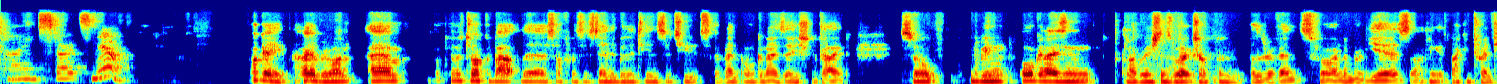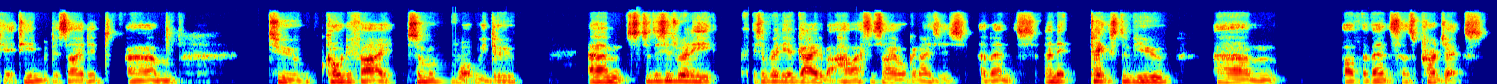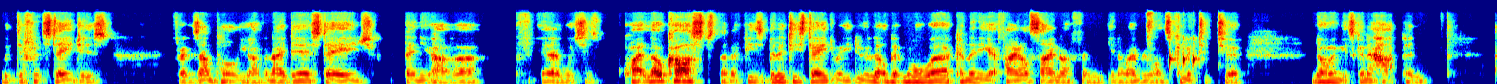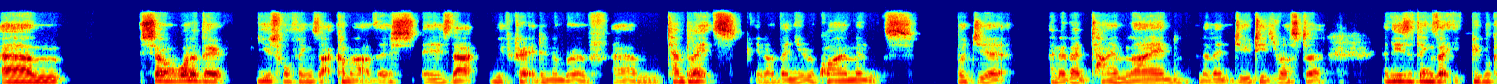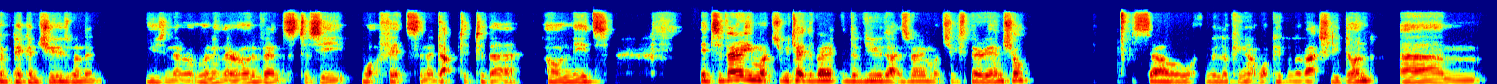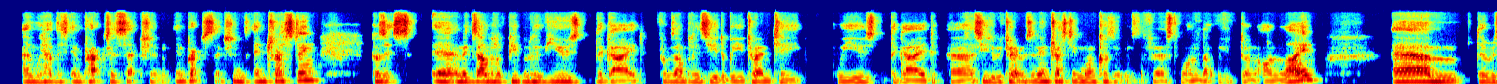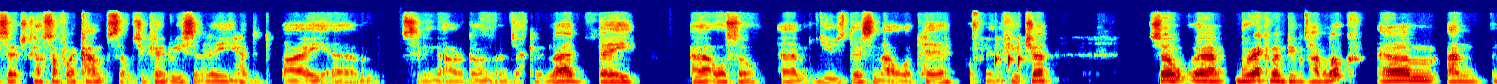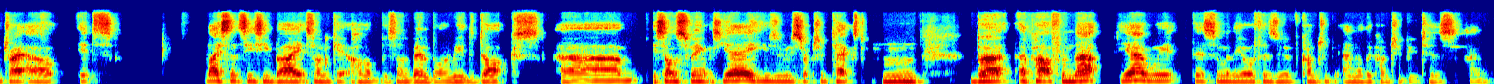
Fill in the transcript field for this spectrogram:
Time starts now. Okay, hi everyone. Um, I'm going to talk about the Software Sustainability Institute's event organization guide. So we've been organizing collaborations workshop and other events for a number of years. I think it's back in 2018 we decided um, to codify some of what we do. Um, so this is really it's a really a guide about how SSI organizes events, and it takes the view um, of events as projects with different stages. For example, you have an idea stage, then you have a, uh, which is quite low cost, then a feasibility stage where you do a little bit more work and then you get final sign off and, you know, everyone's committed to knowing it's going to happen. Um, so one of the useful things that come out of this is that we've created a number of um, templates, you know, venue requirements, budget, an event timeline, an event duties roster. And these are things that people can pick and choose when they're using their running their own events to see what fits and adapt it to their own needs. It's very much we take the the view that it's very much experiential. So we're looking at what people have actually done, um, and we have this in practice section. In practice section is interesting because it's uh, an example of people who've used the guide. For example, in CW20, we used the guide. Uh, CW20 was an interesting one because it was the first one that we've done online. Um, the research software camps that which occurred recently, headed by um, Selina Aragon and Jacalyn Laird, they uh, also um, used this and that will appear hopefully in the future. So um, we recommend people to have a look um, and, try it out. It's licensed CC BY, it's on GitHub, it's on available on Read the Docs, um, it's on Sphinx, yay, user restructured text. Mm. But apart from that, yeah, we there's some of the authors who have contributed and other contributors. Um,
